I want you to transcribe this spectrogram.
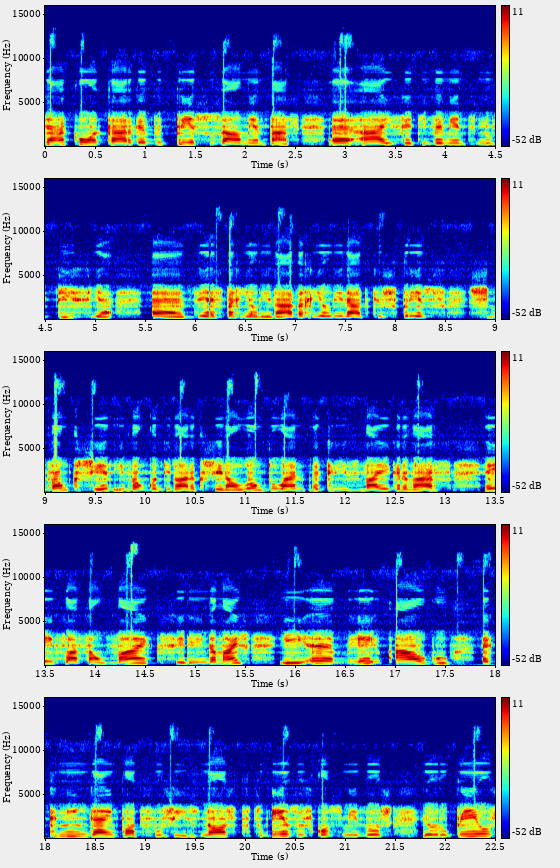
já com a carga de preços a aumentar. Uh, há efetivamente notícia desta realidade, a realidade que os preços vão crescer e vão continuar a crescer ao longo do ano, a crise vai agravar-se, a inflação vai crescer ainda mais e uh, é algo a que ninguém pode fugir. Nós, portugueses, os consumidores europeus,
